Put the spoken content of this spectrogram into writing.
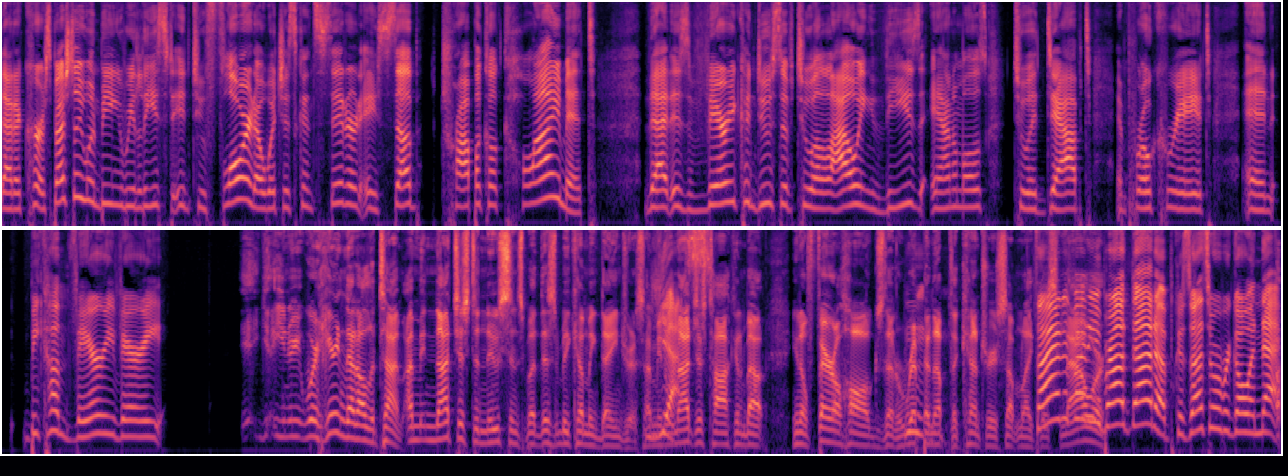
that occur especially when being released into Florida which is considered a subtropical climate that is very conducive to allowing these animals to adapt and procreate and become very very You know, we're hearing that all the time. I mean, not just a nuisance, but this is becoming dangerous. I mean, we're not just talking about you know feral hogs that are ripping up the country or something like So this. Now you brought that up because that's where we're going next.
